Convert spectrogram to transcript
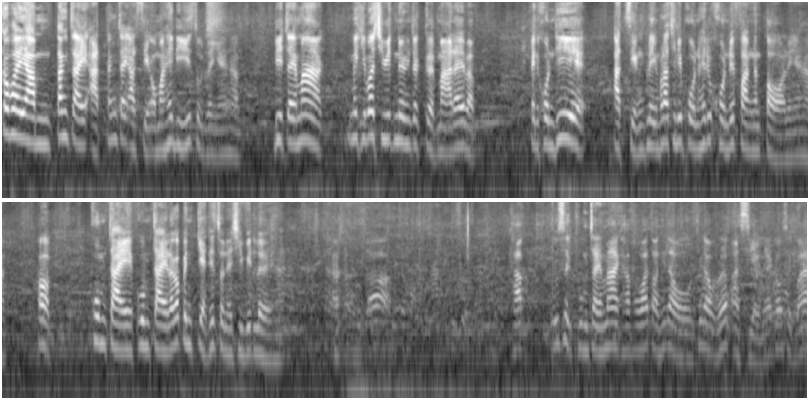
ก็พยายามตั้งใจอัดตั้งใจอัดเสียงออกมาให้ดีที่สุดอะไรเงี้ยครับ ดีใจมากไม่คิดว่าชีวิตหนึ่งจะเกิดมาได้แบบ เป็นคนที่อัดเสียงเพลงพระราชนิพนธ์ให้ทุกคนได้ฟังกันต่ออะไรเงี้ยครับก็ภูมิใจภูมิใจแล้วก็เป็นเกียรติที่สุดในชีวิตเลยฮะก็ครับ รู้สึกภูมิใจมากครับ เพราะว่าตอนที่เราที่เราเริ่มอัดเสียงเนี่ยก็รู้สึกว่า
